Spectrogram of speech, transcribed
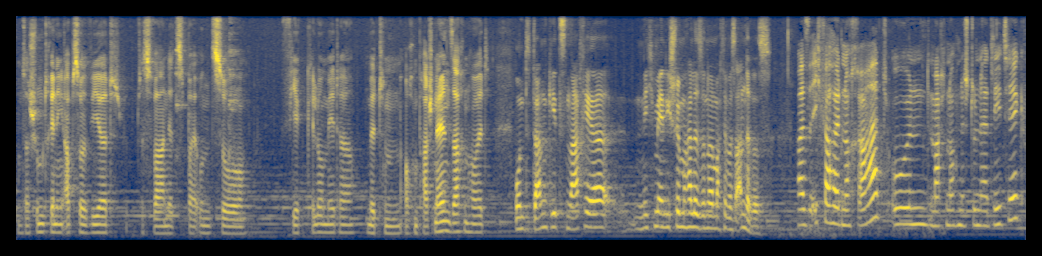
unser Schwimmtraining absolviert. Das waren jetzt bei uns so vier Kilometer mit ähm, auch ein paar schnellen Sachen heute. Und dann geht es nachher nicht mehr in die Schwimmhalle, sondern macht ihr was anderes. Also ich fahre heute noch Rad und mache noch eine Stunde Athletik.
